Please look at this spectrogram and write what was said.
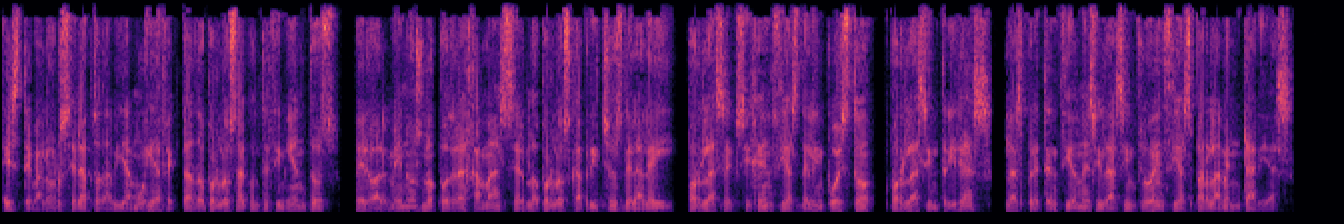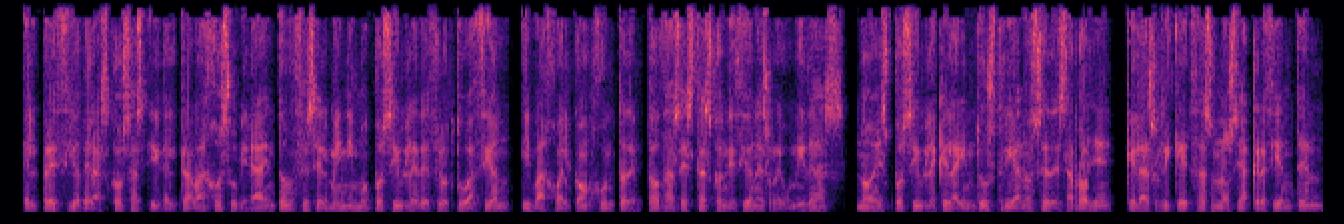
Este valor será todavía muy afectado por los acontecimientos, pero al menos no podrá jamás serlo por los caprichos de la ley, por las exigencias del impuesto, por las intrigas, las pretensiones y las influencias parlamentarias. El precio de las cosas y del trabajo subirá entonces el mínimo posible de fluctuación, y bajo el conjunto de todas estas condiciones reunidas, no es posible que la industria no se desarrolle, que las riquezas no se acrecienten,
